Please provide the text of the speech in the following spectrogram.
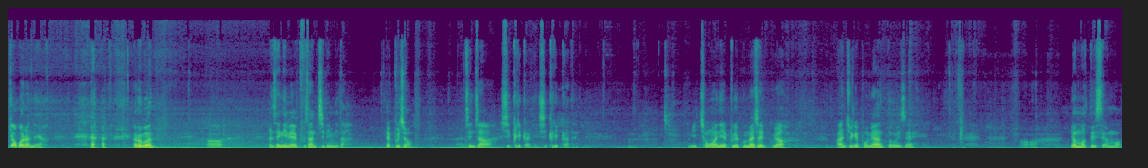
껴버렸네요. 여러분 어, 선생님의 부산집입니다. 예쁘죠? 아, 진짜 시크릿 가든 시크릿 가든. 음, 여기 정원이 예쁘게 꾸며져 있고요. 안쪽에 보면 또 이제 어, 연못도 있어요 연못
